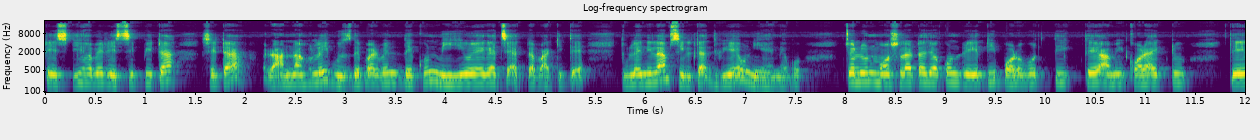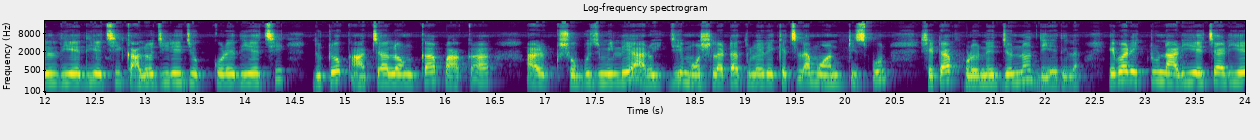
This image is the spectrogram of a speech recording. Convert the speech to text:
টেস্টি হবে রেসিপিটা সেটা রান্না হলেই বুঝতে পারবেন। দেখুন, মিহি হয়ে গেছে একটা বাটিতে। তুলে নিলাম, সিলটা ধুয়েও নিয়ে নেব। চলুন, মশলাটা যখন রেডি পরবর্তীতে আমি কড়া একটু তেল দিয়ে দিয়েছি, কালো জিরে যোগ করে দিয়েছি, দুটো কাঁচা লঙ্কা পাকা আর সবুজ মিলিয়ে, আর ওই যে মশলাটা তুলে রেখেছিলাম ওয়ান টিস্পুন সেটা ফোড়নের জন্য দিয়ে দিলাম। এবার একটু নাড়িয়ে চাড়িয়ে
